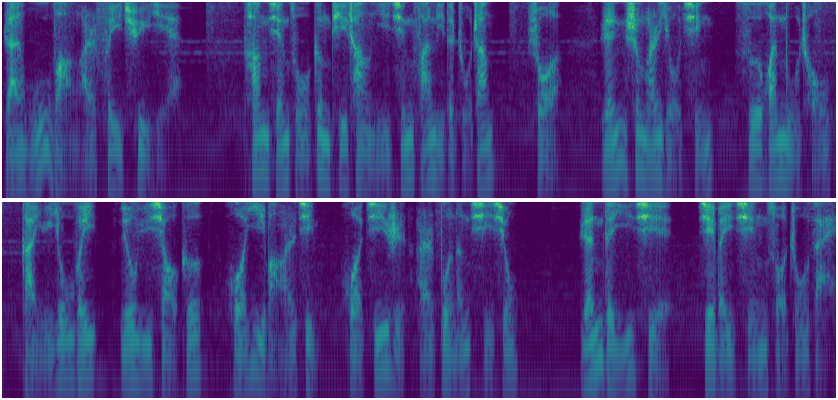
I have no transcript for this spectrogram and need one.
然无往而非趣也。汤显祖更提倡以情反理的主张，说：人生而有情，思欢怒愁，感于幽微。流于笑歌，或一往而尽，或积日而不能其休。人的一切皆为情所主宰。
